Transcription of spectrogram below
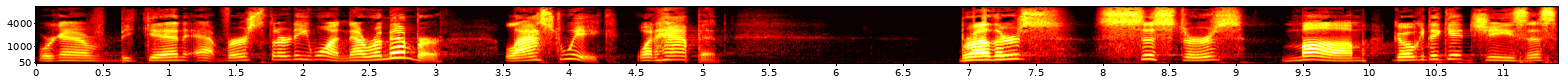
we're going to begin at verse 31. Now remember, last week, what happened? Brothers, sisters, mom go to get Jesus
